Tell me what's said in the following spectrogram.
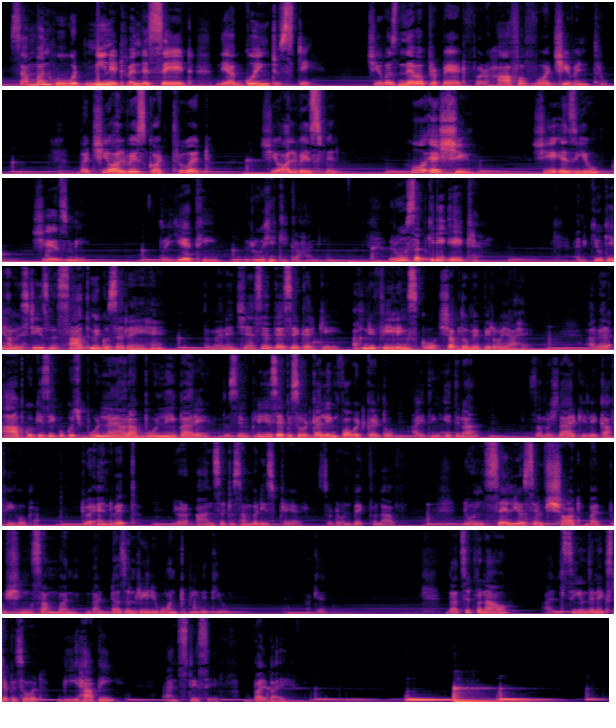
Someone who would mean it when they say it, they are going to stay. She was never prepared for half of what she went through. But she always got through it. She always will. Who is she? She is you. She is me. तो ये थी रूही की कहानी रूह सबकी एक है and क्योंकि हम इस चीज़ में साथ में गुजर रहे हैं तो मैंने जैसे तैसे करके अपनी फीलिंग्स को शब्दों में पिरोया है अगर आपको किसी को कुछ बोलना है और आप बोल नहीं पा रहे तो सिंपली इस एपिसोड का लिंक फॉरवर्ड कर दो आई थिंक इतना समझदार के लिए काफ़ी होगा to end with your answer to somebody's prayer so don't beg for love don't sell yourself short by pushing someone that doesn't really want to be with you. Okay? That's it for now. I'll see you in the next episode. Be happy and stay safe. Bye bye.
